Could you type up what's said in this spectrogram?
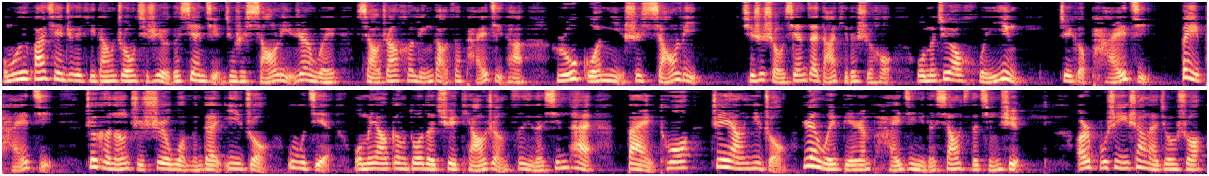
我们会发现这个题当中其实有一个陷阱，就是小李认为小张和领导在排挤他。如果你是小李。其实，首先在答题的时候，我们就要回应这个排挤、被排挤，这可能只是我们的一种误解。我们要更多的去调整自己的心态，摆脱这样一种认为别人排挤你的消极的情绪，而不是一上来就说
